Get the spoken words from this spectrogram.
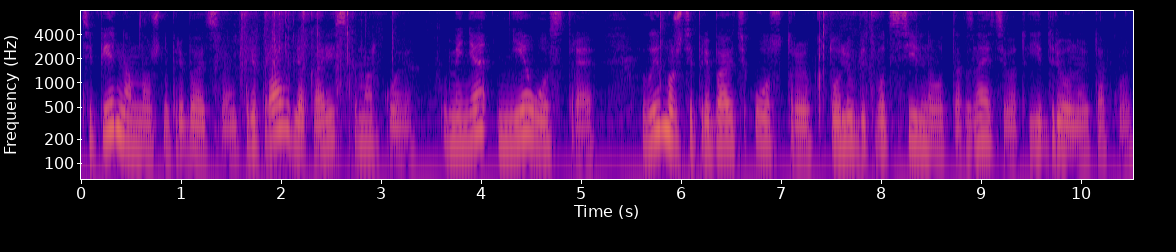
Теперь нам нужно прибавить с вами приправу для корейской моркови. У меня не острая. Вы можете прибавить острую, кто любит вот сильно вот так, знаете, вот ядреную такую.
